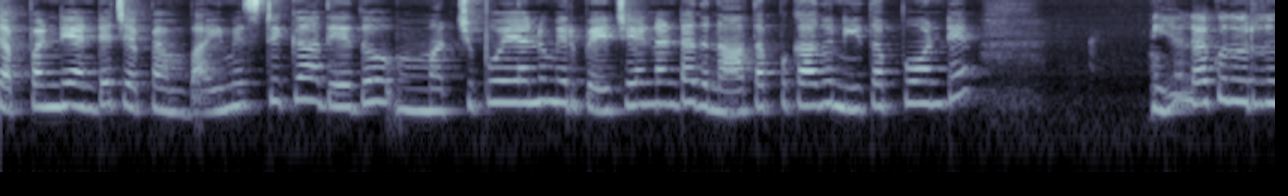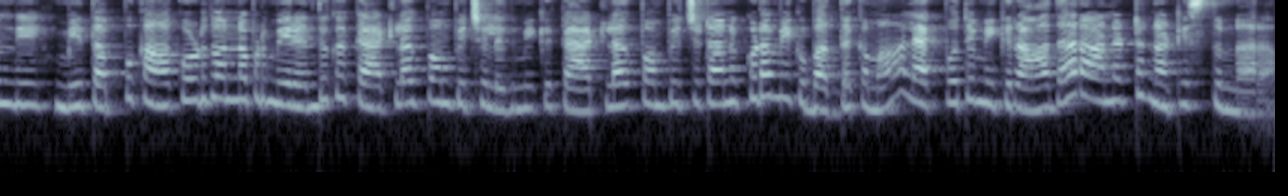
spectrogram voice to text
చెప్పండి అంటే చెప్పాం. బై మిస్టేక్గా అదేదో మర్చిపోయాను మీరు పే చేయండి అంటే అది నా తప్పు కాదు నీ తప్పు అంటే ఎలా కుదురుతుంది? మీ తప్పు కాకూడదు అన్నప్పుడు మీరు ఎందుకు క్యాట్లాగ్ పంపించలేదు? మీకు క్యాట్లాగ్ పంపించడానికి కూడా మీకు బద్ధకమా? లేకపోతే మీకు రాదా? రానట్టు నటిస్తున్నారా?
